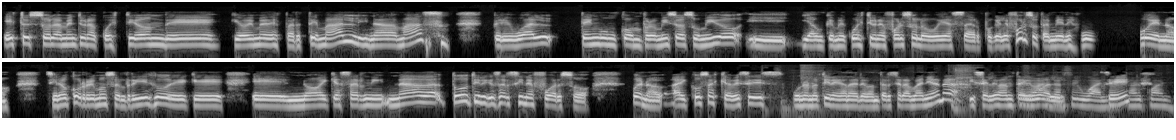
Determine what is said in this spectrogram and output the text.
esto es solamente una cuestión de que hoy me desperté mal y nada más, pero igual tengo un compromiso asumido y, aunque me cueste un esfuerzo lo voy a hacer, porque el esfuerzo también es bueno, si no corremos el riesgo de que eh, no hay que hacer ni nada, todo tiene que ser sin esfuerzo. Bueno, hay cosas que a veces uno no tiene ganas de levantarse a la mañana y se levanta igual. igual, tal cual.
